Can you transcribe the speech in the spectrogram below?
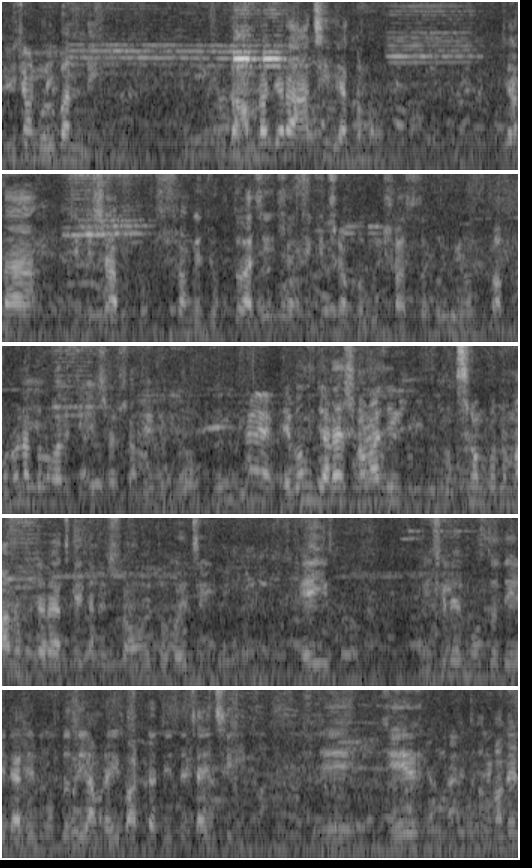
কিছু বলবার নেই। কিন্তু আমরা যারা আছি এখনও যারা চিকিৎসার সঙ্গে যুক্ত আছি সে চিকিৎসক হোক স্বাস্থ্যকর্মী হোক বা কোনো না কোনোভাবে চিকিৎসার সঙ্গে যুক্ত। এবং যারা সামাজিক বোধসম্পন্ন মানুষ যারা আজকে এখানে সমবেত হয়েছে, এই মিছিলের মধ্য দিয়ে র্যালির মধ্য দিয়ে আমরা এই বার্তা দিতে চাইছি যে যে আমাদের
